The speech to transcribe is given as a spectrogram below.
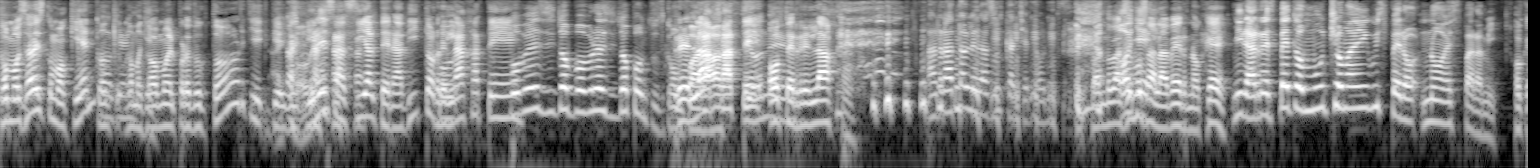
como sabes, como quién, como quién? como el productor, y- y- Ay, vienes así alteradito, relájate, Pobrecito, pobrecito con tus relájate comparaciones. o te relajo. Al rato le da sus cachetones. Cuando bajemos al averno, ¿qué? Mira, respeto mucho, Maniguis, pero no es para mí. Ok,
